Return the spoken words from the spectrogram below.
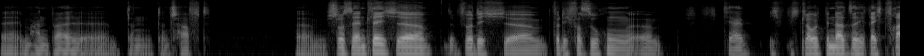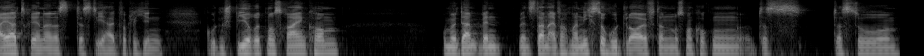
äh, im Handball äh, dann, dann schafft. Ähm, schlussendlich äh, würde ich, äh, würd ich versuchen, äh, ja, ich, ich glaube, ich bin da recht freier Trainer, dass, dass die halt wirklich in guten Spielrhythmus reinkommen. Und wenn dann, wenn es dann einfach mal nicht so gut läuft, dann muss man gucken, dass, dass du,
